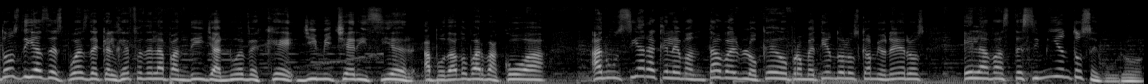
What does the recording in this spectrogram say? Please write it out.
Dos días después de que el jefe de la pandilla 9G, Jimmy Cherisier, apodado Barbacoa, anunciara que levantaba el bloqueo prometiendo a los camioneros el abastecimiento seguro.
